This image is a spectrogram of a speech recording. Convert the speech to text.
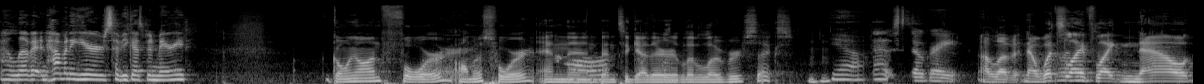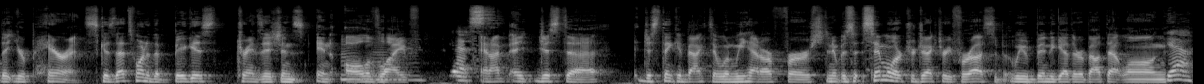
I love it. And how many years have you guys been married? Going on four, four. almost four, and then been together a little over 6 mm-hmm. Yeah, that is so great. I love it. Now, what's life it. like now that you're parents? Because that's one of the biggest transitions in mm-hmm. all of mm-hmm. life. Yes, and I, I just uh, just thinking back to when we had our first, and it was a similar trajectory for us. We had been together about that long, yeah,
